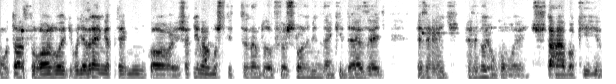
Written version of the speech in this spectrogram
óta, szóval, hogy, hogy ez rengeteg munka, és hát nyilván most itt nem tudok felsorolni mindenkit, de ez egy, ez egy, ez egy nagyon komoly stáb, aki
